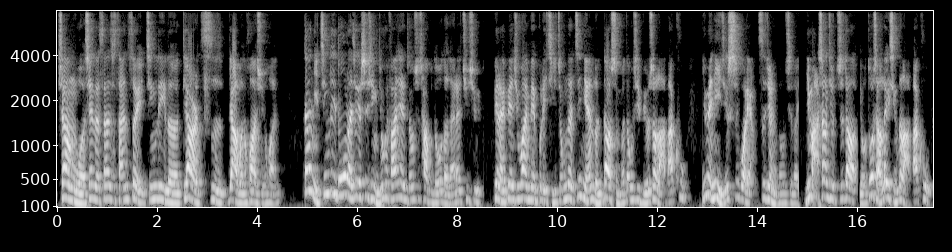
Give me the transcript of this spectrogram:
像我现在三十三岁，经历了第二次亚文化循环。但你经历多了这个事情，你就会发现都是差不多的，来来去去，变来变去，万变不离其宗。那今年轮到什么东西？比如说喇叭裤，因为你已经试过两次这种东西了，你马上就知道有多少类型的喇叭裤，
